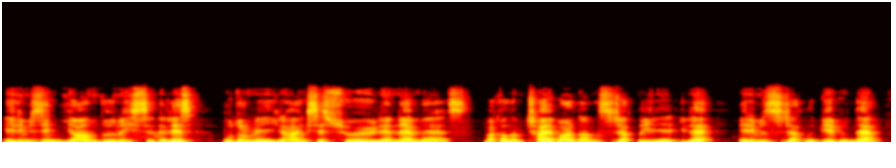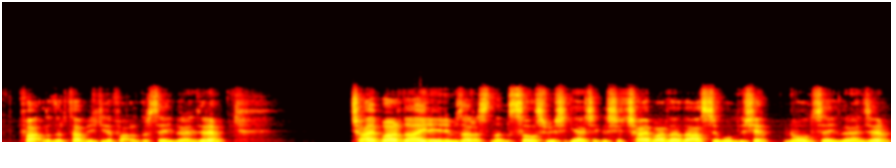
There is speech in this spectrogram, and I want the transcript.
elimizin yandığını hissederiz. Bu durumla ilgili hangisi söylenemez? Bakalım çay bardağının sıcaklığı ile, ile elimizin sıcaklığı birbirinden farklıdır. Tabii ki de farklıdır sevgili öğrencilerim. Çay bardağı ile elimiz arasında ısı alışverişi gerçekleşir. Çay bardağı daha sıcak olduğu için ne oldu sevgili öğrencilerim?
